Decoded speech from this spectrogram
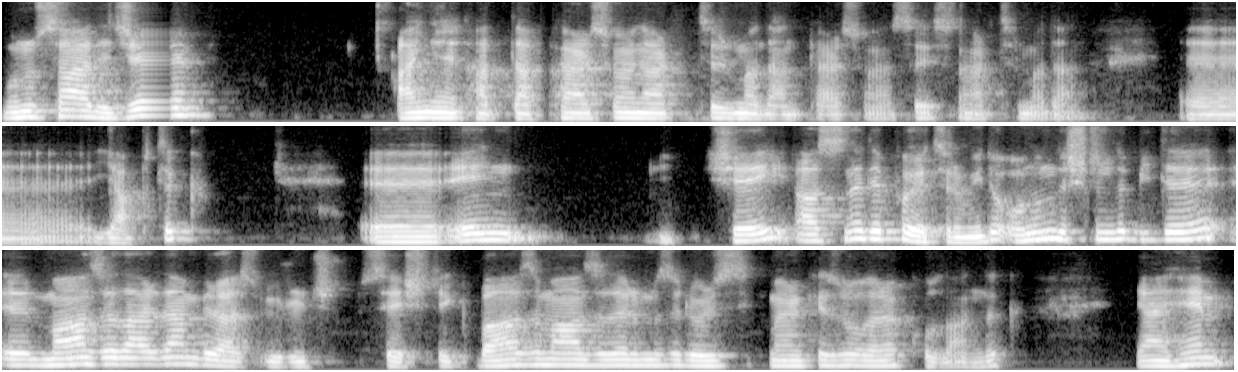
Bunu sadece aynı hatta personel arttırmadan, personel sayısını arttırmadan e, yaptık. E, en şey aslında depo yatırımıydı. Onun dışında bir de e, mağazalardan biraz ürün seçtik. Bazı mağazalarımızı lojistik merkezi olarak kullandık. Yani hem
